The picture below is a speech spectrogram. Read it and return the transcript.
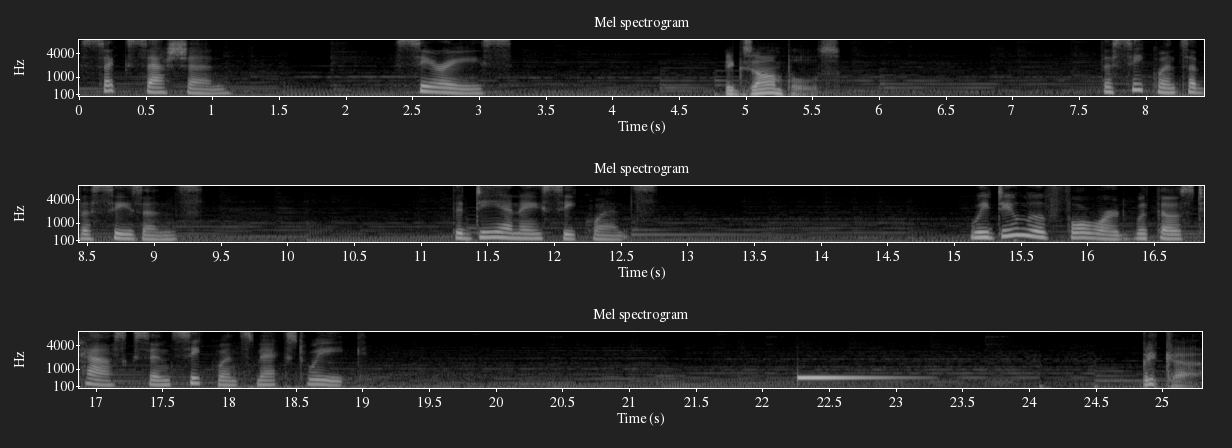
Succession. Series Examples The sequence of the seasons. The DNA sequence. We do move forward with those tasks in sequence next week. Bicker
